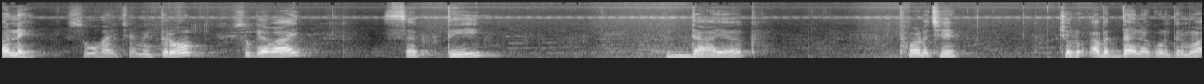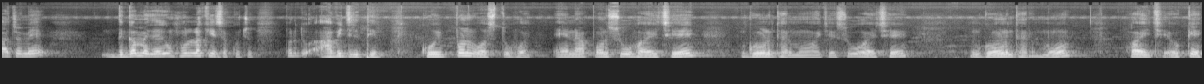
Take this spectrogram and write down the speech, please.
અને શું હોય છે મિત્રો? શું કહેવાય? શક્તિદાયક ફળ છે. ચલો, આ બધા એના ગુણધર્મો વાંચો મેં ગમે તે હું લખી શકું છું. પરંતુ આવી જ રીતે કોઈ પણ વસ્તુ હોય, એના પણ શું હોય છે? ગુણધર્મો હોય છે. શું હોય છે? ગુણધર્મો હોય છે. ઓકે,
